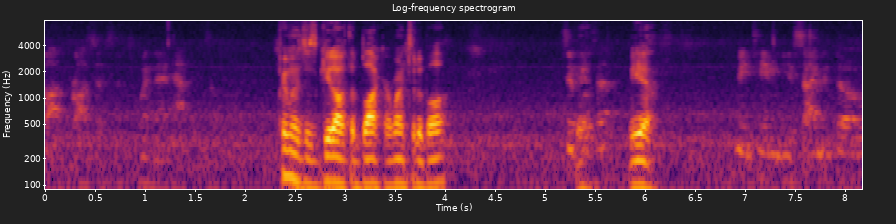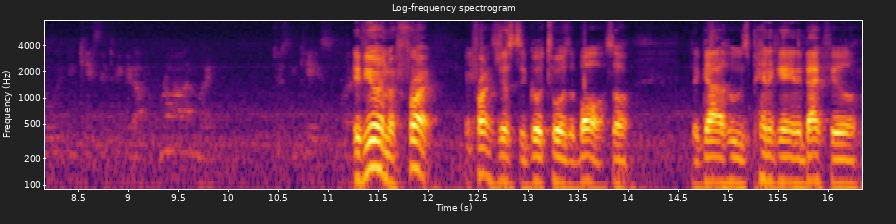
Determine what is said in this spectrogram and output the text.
thought processes when that happens? Pretty much just get off the block and run to the ball. Simple Yeah. as that. Yeah. Maintaining the assignment though, in case they pick it up and run, like just in case. but- If you're in the front, the front's just to go towards the ball. So the guy who's panicking in the backfield,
